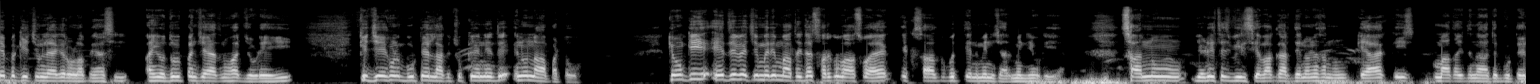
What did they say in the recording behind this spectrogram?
ਇਹ ਬਗੀਚੇ ਨੂੰ ਲੈ ਕੇ ਰੋਲਾ ਪਿਆ ਸੀ। ਅਸੀਂ ਉਦੋਂ ਵੀ ਪੰਚਾਇਤ ਨੂੰ ਹੱਥ ਜੋੜੇ ਸੀ ਕਿ ਜੇ ਹੁਣ ਬੂਟੇ ਲੱਗ ਚੁੱਕੇ ਨੇ ਤੇ ਇਹਨੂੰ ਨਾ ਪਟੋ। ਕਿਉਂਕਿ ਇਹਦੇ ਵਿੱਚ ਮੇਰੀ ਮਾਤਾ ਜੀ ਦਾ ਸਵਰਗਵਾਸ ਹੋਇਆ ਹੈ। ਇੱਕ ਸਾਲ ਤੋਂ ਕੋਈ 3 ਮਹੀਨੇ 4 ਮਹੀਨੇ ਹੋ ਗਏ ਆ। ਸਾਨੂੰ ਜਿਹੜੇ ਇੱਥੇ ਵੀਰ ਸੇਵਾ ਕਰਦੇ ਨੇ ਉਹਨਾਂ ਨੇ ਸਾਨੂੰ ਕਿਹਾ ਕਿ ਮਾਤਾ ਜੀ ਦੇ ਨਾਂ ਤੇ ਬੂਟੇ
